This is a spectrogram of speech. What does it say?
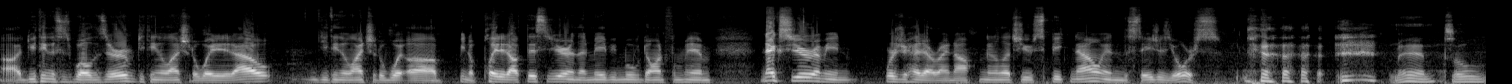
uh, do you think this is well deserved? Do you think the Lions should have waited it out? Do you think the Lions should have, uh, you know, played it out this year and then maybe moved on from him next year? I mean, where's your head at right now? I'm gonna let you speak now, and the stage is yours. Man, so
